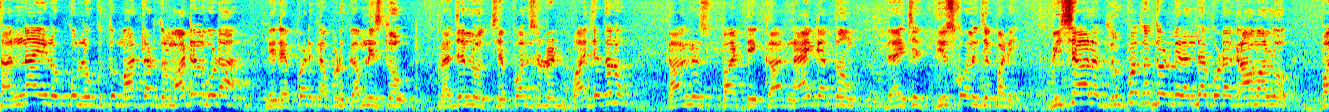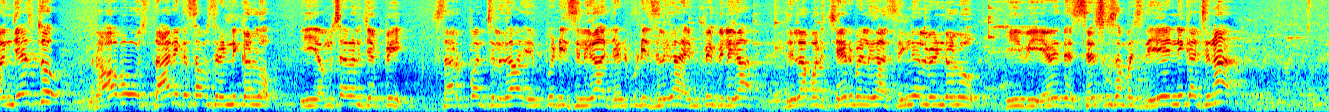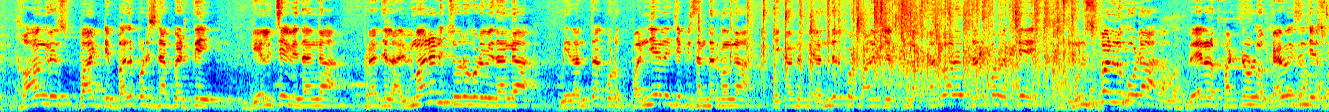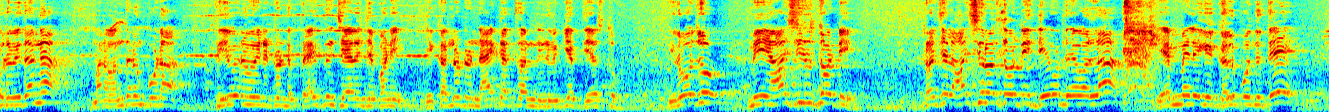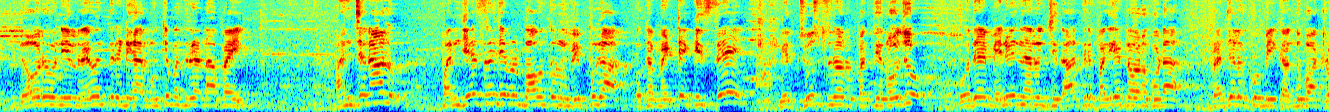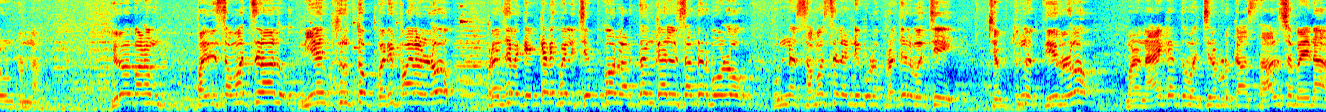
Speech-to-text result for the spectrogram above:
సన్నాయి నొక్కు నొక్కుతూ మాట్లాడుతున్న మాటలు కూడా మీరు ఎప్పటికప్పుడు గమనిస్తూ ప్రజల్లో చెప్పాల్సినటువంటి బాధ్యతను కాంగ్రెస్ పార్టీ నాయకత్వం దయచేసి తీసుకోవాలని చెప్పండి విశాల దృక్పథంతో మీరంతా కూడా గ్రామాల్లో పనిచేస్తూ రాబో స్థానిక సంస్థల ఎన్నికల్లో ఈ అంశాలను చెప్పి సర్పంచ్లుగా ఎంపీటీసీలుగా జడ్పీటీసీలుగా ఎంపీపీలుగా జిల్లా పరిషత్ చైర్మన్లుగా సింగిల్ విండోలు ఇవి ఏవైతే సెస్కు సంబంధించిన ఏ ఎన్నిక వచ్చినా కాంగ్రెస్ పార్టీ బలపరిచిన అభ్యర్థి గెలిచే విధంగా ప్రజల అభిమానాన్ని చూరగొడే విధంగా మీరంతా కూడా పనిచేయాలని చెప్పి సందర్భంగా ఇక్కడ మీరందరూ కూడా పని చేస్తున్నారు తద్వారా తదుపరి వచ్చే మున్సిపల్ను కూడా వేరే పట్టణంలో కైవసం చేసుకునే విధంగా మనం అందరం కూడా తీవ్రమైనటువంటి ప్రయత్నం చేయాలని చెప్పని ఇక్కడ ఉన్నటువంటి నాయకత్వాన్ని నేను విజ్ఞప్తి చేస్తూ ఈరోజు మీ ఆశీస్సుతోటి ప్రజల ఆశీర్వాదంతో దేవుడి దేవల్ల ఎమ్మెల్యేగా గెలుపొందితే గౌరవనీయులు రేవంత్ రెడ్డి గారు ముఖ్యమంత్రి గారు నాపై అంచనాలు పని చేసిన చెప్పిన భావంతో విప్పుగా ఒక మెట్టెక్కిస్తే మీరు చూస్తున్నారు ప్రతిరోజు ఉదయం ఎనిమిదిన్నర నుంచి రాత్రి పది గంటల వరకు కూడా ప్రజలకు మీకు అందుబాటులో ఉంటున్నాం. ఈరోజు మనం పది సంవత్సరాలు నియంతృత్వ పరిపాలనలో ప్రజలకు ఎక్కడికి వెళ్ళి చెప్పుకోవాలి అర్థం కాని సందర్భంలో ఉన్న సమస్యలన్నీ కూడా ప్రజలు వచ్చి చెప్తున్న తీరులో మన నాయకత్వం వచ్చినప్పుడు కాస్త ఆలస్యమైన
